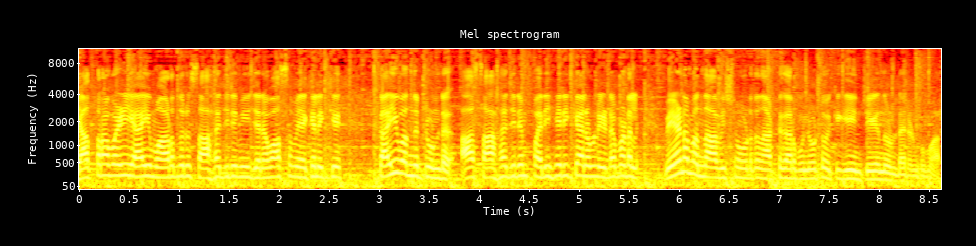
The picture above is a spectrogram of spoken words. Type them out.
യാത്രാ വഴിയായി മാറുന്നൊരു സാഹചര്യം ഈ ജനവാസ മേഖലയ്ക്ക് കൈവന്നിട്ടുണ്ട് ആ സാഹചര്യം പരിഹരിക്കാനുള്ള ഇടപെടൽ വേണമെന്ന ആവശ്യം അവിടുത്തെ നാട്ടുകാർ മുന്നോട്ട് വയ്ക്കുകയും ചെയ്യുന്നുണ്ട് അരുൺകുമാർ.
